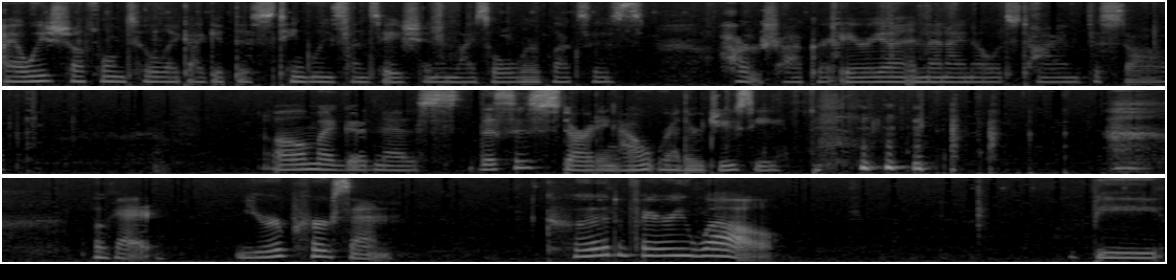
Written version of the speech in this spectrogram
I always shuffle until like I get this tingly sensation in my solar plexus heart chakra area and then I know it's time to stop. Oh my goodness. This is starting out rather juicy. okay. Your person could very well be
